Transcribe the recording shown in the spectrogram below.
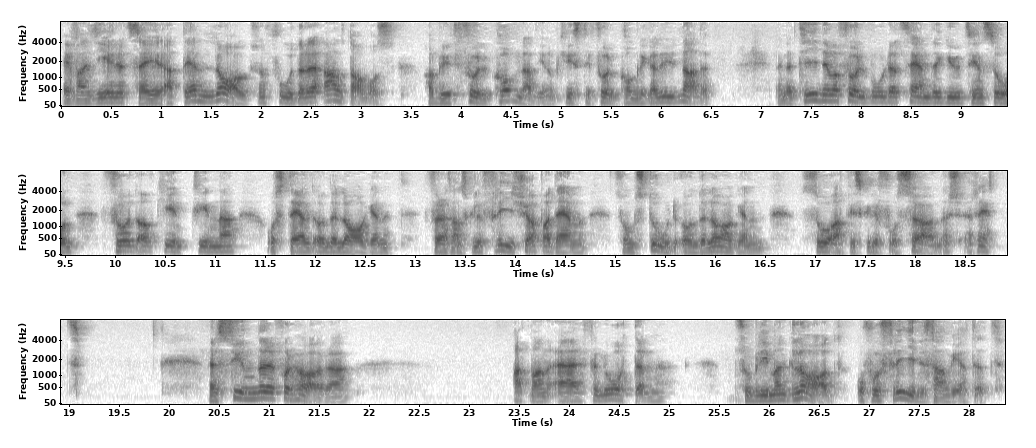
Evangeliet säger att den lag som fordrade allt av oss har blivit fullkomnad genom Kristi fullkomliga lydnad. Men när tiden var fullbordad sände Gud sin son, född av kvinna och ställd under lagen, för att han skulle friköpa dem som stod under lagen, så att vi skulle få söners rätt. När syndare får höra att man är förlåten så blir man glad och får frid i samvetet.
